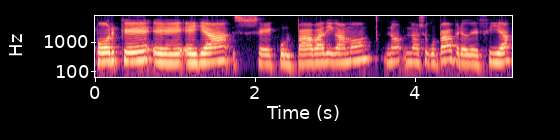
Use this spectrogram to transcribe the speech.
porque ella se culpaba, digamos, no se culpaba, pero decía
